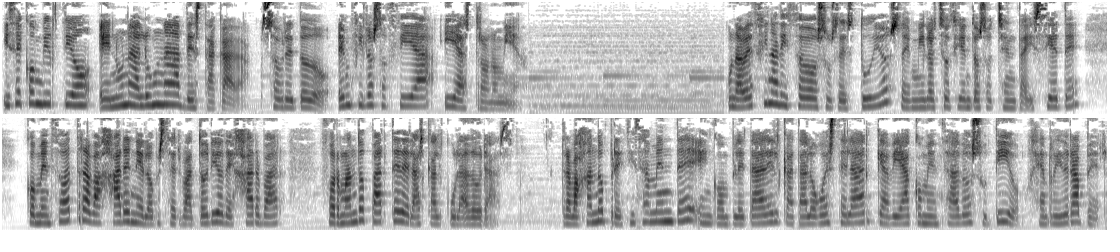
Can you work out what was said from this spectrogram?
y se convirtió en una alumna destacada, sobre todo en filosofía y astronomía. Una vez finalizó sus estudios en 1887, comenzó a trabajar en el observatorio de Harvard formando parte de las calculadoras, trabajando precisamente en completar el catálogo estelar que había comenzado su tío, Henry Draper.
